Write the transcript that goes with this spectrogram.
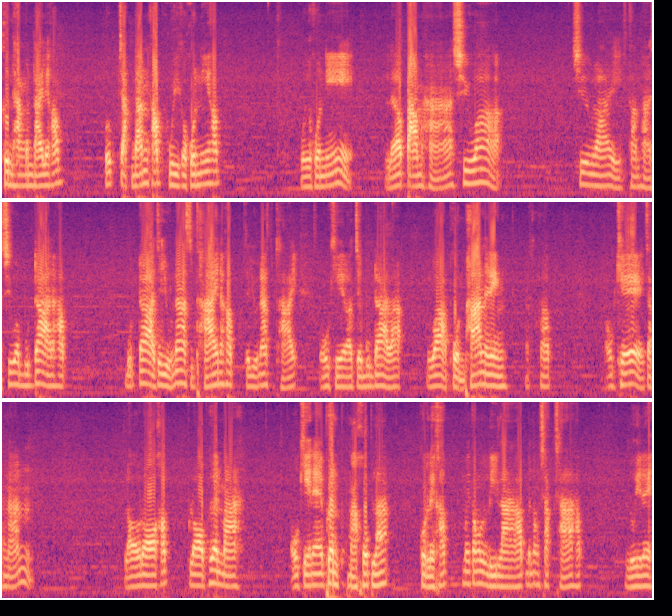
ขึ้นทางบันไดเลยครับปุ๊บจากนั้นครับคุยกับคนนี้ครับ คุยกับคนนี้ แล้วตามหาชื่อว่า ชื่ออะไรตามหาชื่อว่าบุดด้านะครับ บุดด้าจะอยู่หน้าสุดท้ายนะครับ จะอยู่หน้าสุดท้าย โอเค เราเจอบุดด้าละหรือว่าผลพานนเองนะครับ โอเค จากนั้น เรารอครับ รอเพื่อนมา โอเคแน่เพื่อนมาครบละ กดเลยครับ ไม่ต้องลีลาครับ ไม่ต้องชักช้าครับ ลุยเลย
